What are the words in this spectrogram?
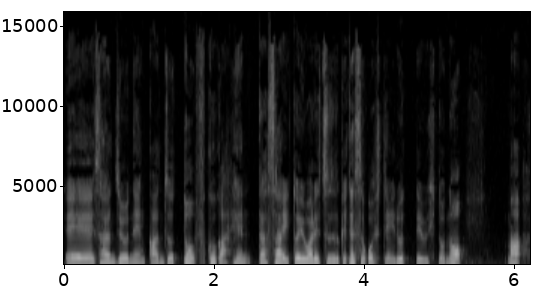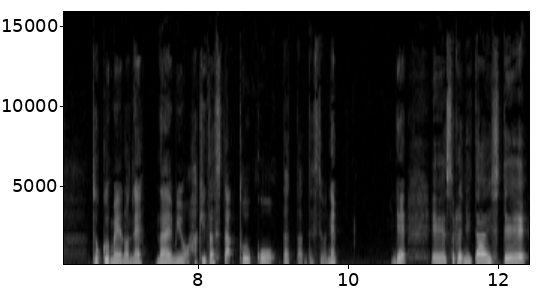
えー、30年間ずっと服が変ダサいと言われ続けて過ごしているっていう人のまあ匿名のね悩みを吐き出した投稿だったんですよね。で、えー、それに対して、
